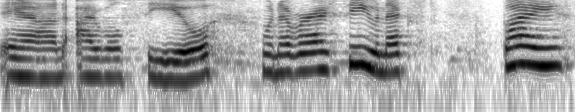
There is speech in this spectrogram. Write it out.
And I will see you whenever I see you next. Bye.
